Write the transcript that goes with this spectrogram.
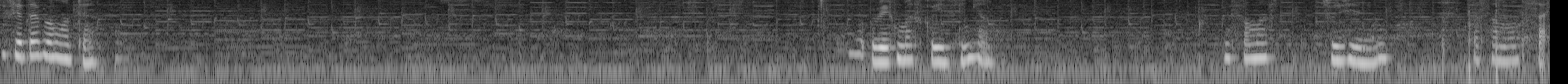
Tecido é bom até. Ver com umas coisinhas. É só umas sujeirinhas. Essa mão sai.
